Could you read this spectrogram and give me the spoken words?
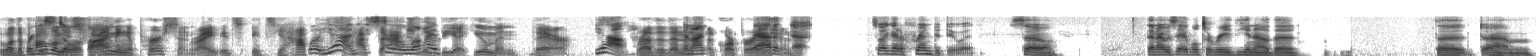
well, the problem is alive. finding a person, right? It's it's you have Well, to, yeah, has to actually alive. be a human there Yeah, rather than And a, I'm a bad corporation. at that. So I got a friend to do it. So then I was able to read, you know, the the um,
